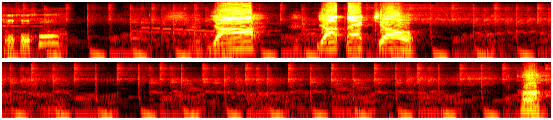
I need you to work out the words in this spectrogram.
โหโหอย่าอย่าแตกเจียวโอ้โห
